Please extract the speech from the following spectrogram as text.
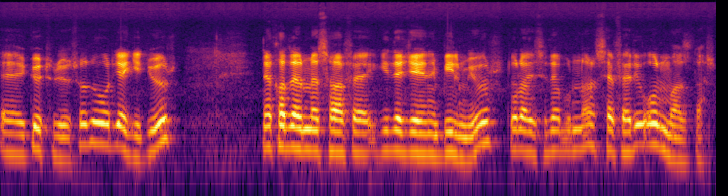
e, götürüyorsa da oraya gidiyor. Ne kadar mesafe gideceğini bilmiyor. Dolayısıyla bunlar seferi olmazlar.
